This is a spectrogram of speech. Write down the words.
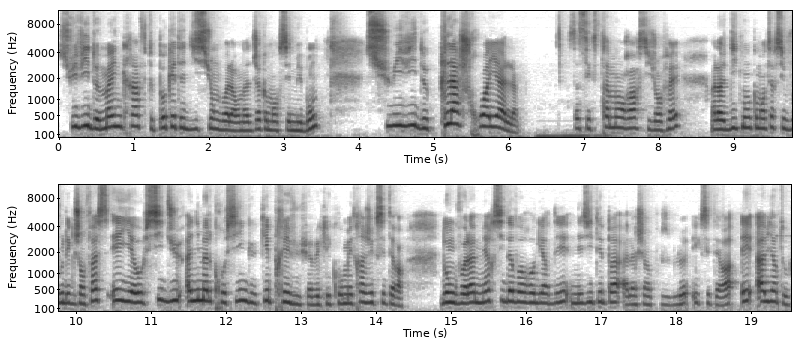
Suivi de Minecraft Pocket Edition, voilà, on a déjà commencé, mais bon. Suivi de Clash Royale. Ça c'est extrêmement rare si j'en fais. Alors dites-moi en commentaire si vous voulez que j'en fasse. Et il y a aussi du Animal Crossing qui est prévu, avec les courts-métrages, etc. Donc voilà, merci d'avoir regardé, n'hésitez pas à lâcher un pouce bleu, etc. Et à bientôt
